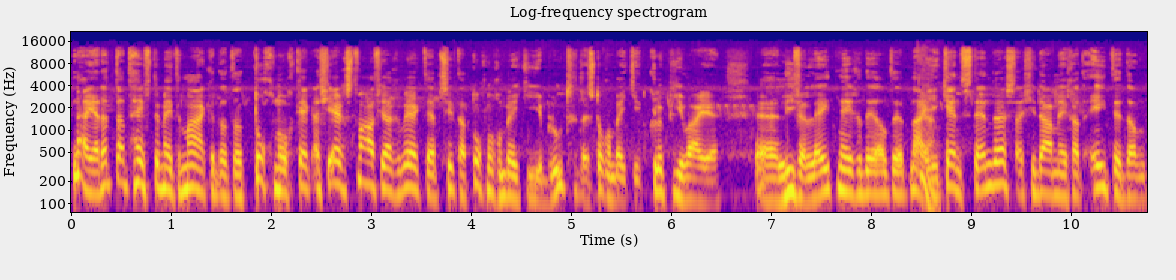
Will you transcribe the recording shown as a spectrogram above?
nou ja, dat, dat heeft ermee te maken dat er toch nog, kijk, als je ergens twaalf jaar gewerkt hebt, zit daar toch nog een beetje in je bloed. Dat is toch een beetje het clubje waar je uh, lief en leed mee gedeeld hebt. Nou, Ja. je kent Stenders. Als je daarmee gaat eten, dan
